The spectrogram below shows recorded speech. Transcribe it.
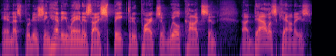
and that's producing heavy rain as I speak through parts of Wilcox and uh, Dallas counties.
